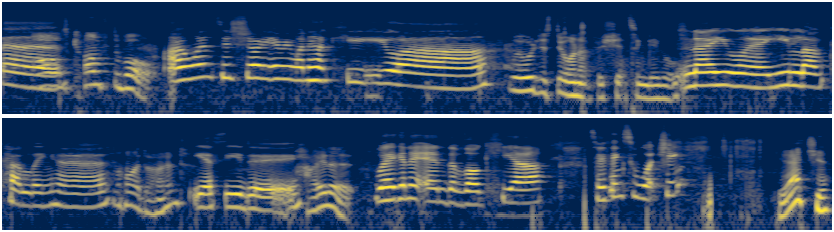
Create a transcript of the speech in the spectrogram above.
I Oh, it's comfortable. I want to show everyone how cute you are. We were just doing it for shits and giggles. No, you weren't. You love cuddling her. No, I don't. Yes, you do. I Hate it. We're gonna end the vlog here. So thanks for watching. Catch Gotcha.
